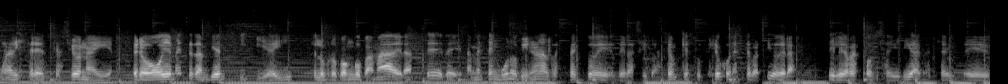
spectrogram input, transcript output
una diferenciación ahí. Pero obviamente también, y, ahí te lo propongo para más adelante, de, también tengo una opinión al respecto de, la situación que surgió con este partido, de la, de la irresponsabilidad, ¿cachai? De,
